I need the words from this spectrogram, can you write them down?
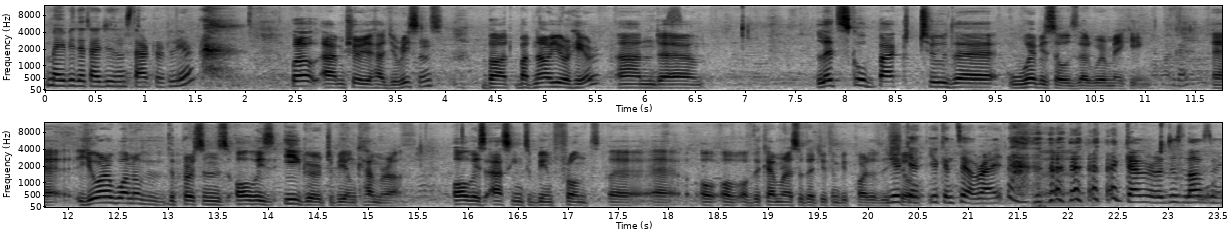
Maybe that I didn't start earlier. well, I'm sure you had your reasons, but, but now you're here and uh, let's go back to the webisodes that we're making. Okay. Uh, you are one of the persons always eager to be on camera always asking to be in front uh, uh, of, of, the camera so that you can be part of the you show. Can, you can tell, right? Uh, camera just loves me.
